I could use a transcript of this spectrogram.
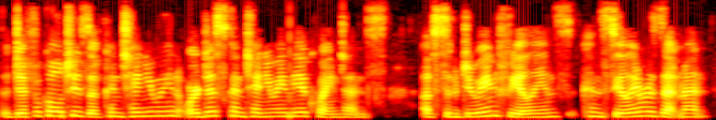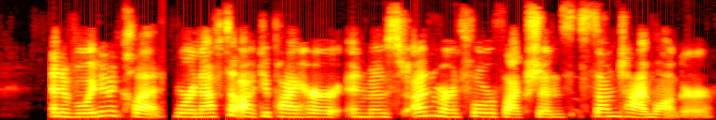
the difficulties of continuing or discontinuing the acquaintance, of subduing feelings, concealing resentment, and avoiding a éclat, were enough to occupy her in most unmirthful reflections some time longer,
